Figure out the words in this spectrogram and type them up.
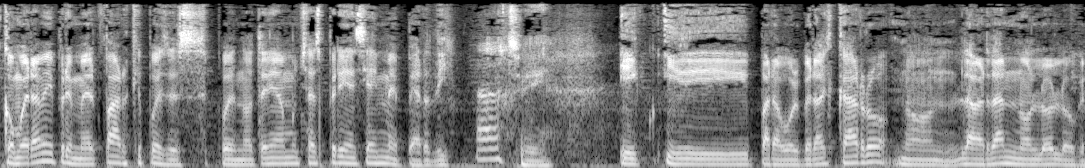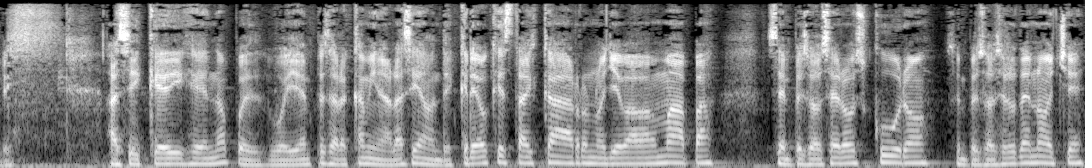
Como era mi primer parque, pues, es, pues no tenía mucha experiencia y me perdí. Ah. Sí. Y, y para volver al carro, no, la verdad no lo logré. Así que dije, no, pues voy a empezar a caminar hacia donde creo que está el carro, no llevaba mapa, se empezó a hacer oscuro, se empezó a hacer de noche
